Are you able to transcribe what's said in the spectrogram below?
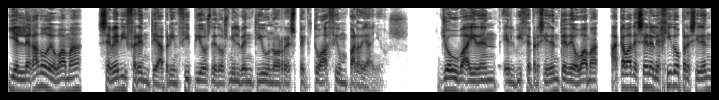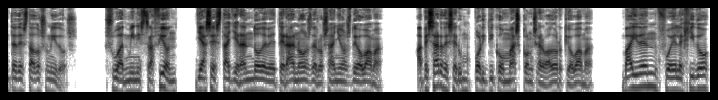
y el legado de Obama se ve diferente a principios de 2021 respecto a hace un par de años. Joe Biden, el vicepresidente de Obama, acaba de ser elegido presidente de Estados Unidos. Su administración ya se está llenando de veteranos de los años de Obama, a pesar de ser un político más conservador que Obama, Biden fue elegido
